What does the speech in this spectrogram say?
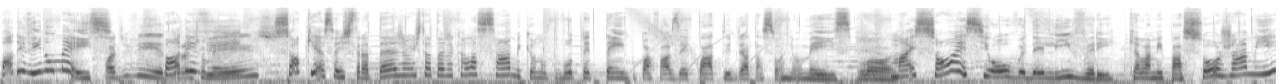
pode vir no mês. Pode vir Pode durante o vir. mês. Só que essa estratégia é uma estratégia que ela sabe que eu não vou ter tempo pra fazer quatro hidratações no mês. Lógico. Mas só esse over delivery que ela me passou já me,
